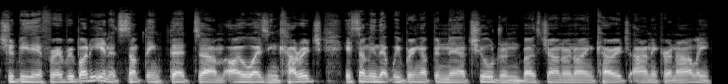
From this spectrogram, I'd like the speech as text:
should be there for everybody, and it's something that um, I always encourage. It's something that we bring up in our children. Both Jana and I encourage Arnika and Ali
